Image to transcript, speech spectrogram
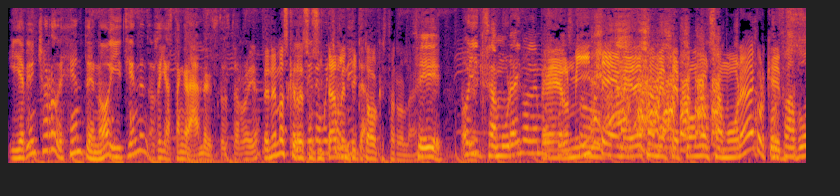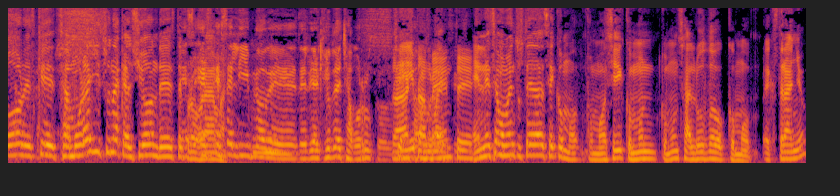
y había un chorro de gente, ¿no? Y tienen, o sea, ya están grandes todo este rollo. Tenemos que Pero tiene resucitarla en. TikTok esta rola. ¿eh? Sí. Oye, Samurai no le hemos puesto. Permíteme, déjame te pongo el samurai porque Por favor, es que Samurai hizo una canción de este Es, programa. es- es el himno de- de- del club de Chaborrucos. Exactamente. En ese momento usted hace como, como así, como un, como un saludo como extraño,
